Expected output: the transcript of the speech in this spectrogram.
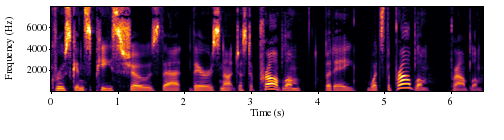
Grueskin's piece shows that there's not just a problem, but a what's the problem problem.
